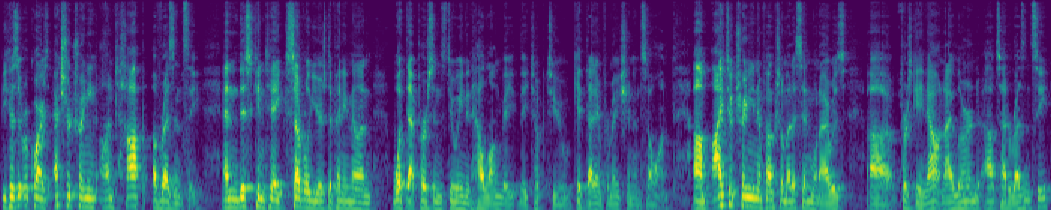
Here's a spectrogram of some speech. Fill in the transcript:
because it requires extra training on top of residency. And this can take several years depending on what that person's doing and how long they, they took to get that information and so on. Um, I took training in functional medicine when I was uh, first getting out and I learned outside of residency.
